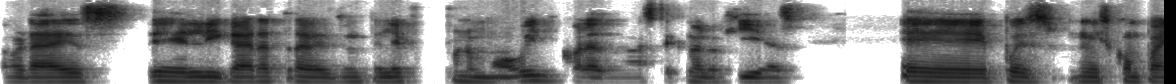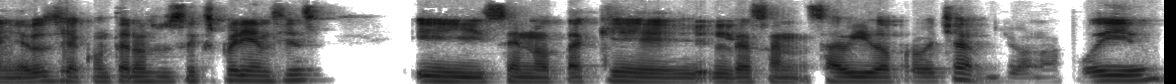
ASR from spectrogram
ahora es eh, ligar a través de un teléfono móvil con las nuevas tecnologías. Eh, pues mis compañeros ya contaron sus experiencias y se nota que las han sabido aprovechar. Yo no he podido.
